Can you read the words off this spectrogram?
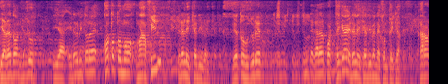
ইয়ারে দন হুজুর, ইয়া, এটার ভিতরে কততম মাহফিল, এটা লিখে দিবেন। যেহেতু হুজুরের ইন্তেকালের পর থেকে এটা লিখে দিবেন এখন থেকে, কারণ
